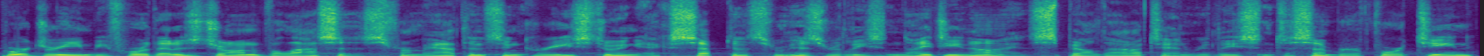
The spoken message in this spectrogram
Poor Dream before that is John Valasis from Athens in Greece doing Acceptance from his release 99, spelled out and released in December of 14,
